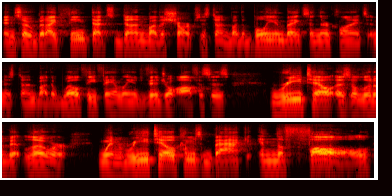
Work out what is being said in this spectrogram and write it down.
And so, but I think that's done by the sharps. It's done by the bullion banks and their clients, and it's done by the wealthy family individual offices. Retail is a little bit lower. When retail comes back in the fall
